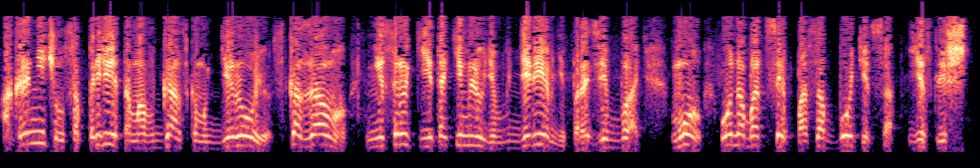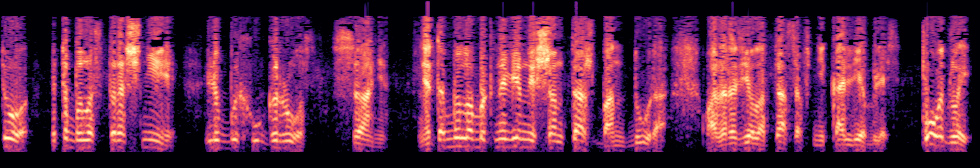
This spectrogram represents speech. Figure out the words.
ограничился приветом афганскому герою. Сказал, мол, не с руки таким людям в деревне прозябать. Мол, он об отце позаботится, если что. Это было страшнее любых угроз, Саня. Это был обыкновенный шантаж Бандура, возразил Атасов, не колеблясь подлый,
